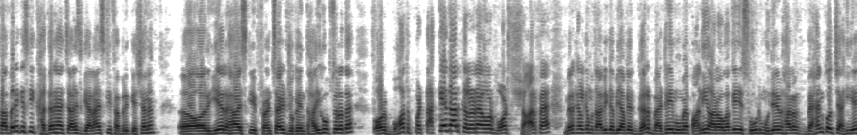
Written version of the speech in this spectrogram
फैब्रिक इसकी खदर है, चालीस ग्यारह इसकी फैब्रिकेशन है। और ये रहा इसकी फ्रंट साइड जो कि इंतहाई खूबसूरत है और बहुत पटाखेदार कलर है और बहुत शार्प है। मेरे ख्याल के मुताबिक अभी आपके घर बैठे ही मुँह में पानी आ रहा होगा कि ये सूट मुझे, हर बहन को चाहिए,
